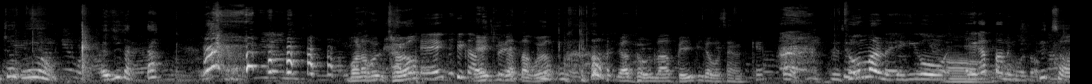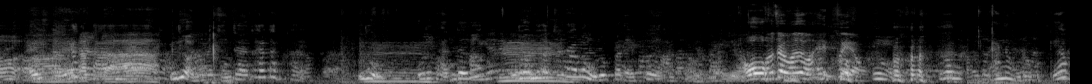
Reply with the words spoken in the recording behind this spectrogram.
조금 애기 같다? 뭐라고요? 저요? 애기 같아. 애기 같다고요? 야 너 나 베이비라고 생각해? 좋은 말로 애기고 어. 애 같다는 거죠. 그쵸. 아, 애, 같다. 우리 언니는 굉장히 칼 같아요. 우리, 음. 우리 반대로 우리 언니가 T라면 우리 오빠는 F에 거예요. 어. 맞아요, 맞아요. F예요. 응. 그럼 하나 물어볼게요.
